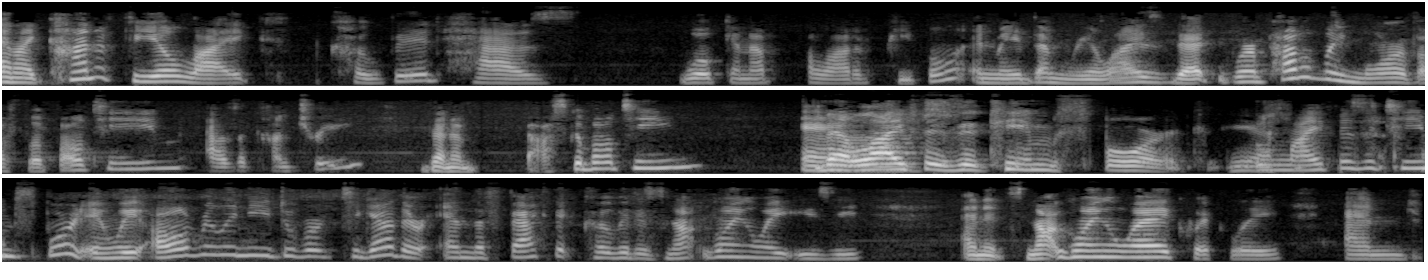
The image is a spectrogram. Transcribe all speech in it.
And I kind of feel like COVID has woken up a lot of people and made them realize that we're probably more of a football team as a country than a basketball team. That life is a team sport. Yeah. life is a team sport and we all really need to work together and the fact that covid is not going away easy and it's not going away quickly and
